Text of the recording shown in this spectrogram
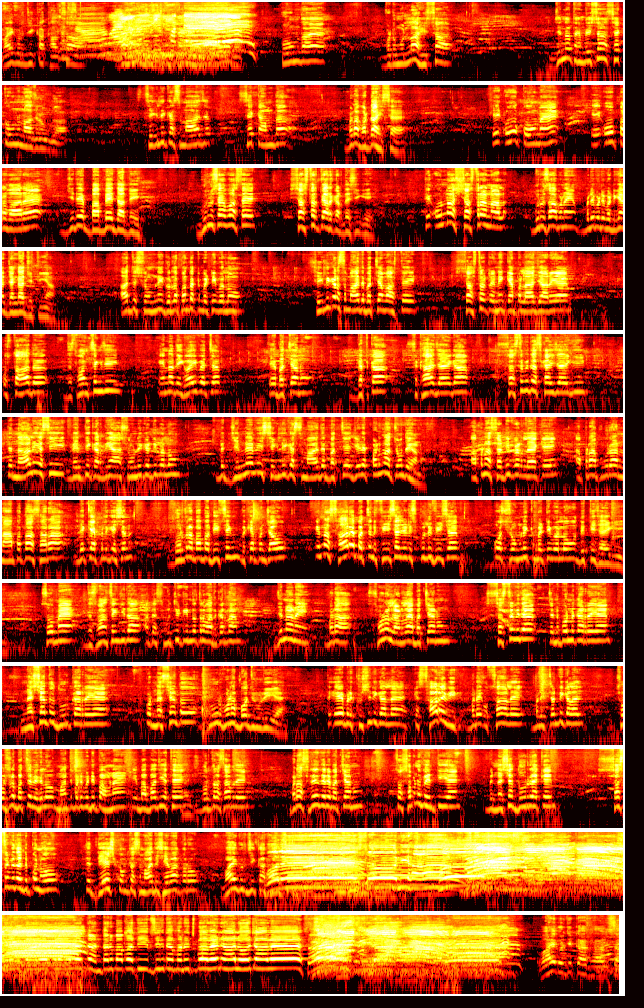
ਵਾਹਿਗੁਰੂ ਜੀ ਕਾ ਖਾਲਸਾ। ਵਾਹਿਗੁਰੂ ਜੀ ਕੀ ਫਤਿਹ ਕੌਮ ਦਾ ਹੈ ਵਡਮੁੱਲਾ ਹਿੱਸਾ ਜਿਨ੍ਹਾਂ ਤੇ ਹਮੇਸ਼ਾ ਸਿੱਖ ਕੌਮ ਨੂੰ ਨਾਜ਼ ਰਹੂਗਾ। ਸਿਗਲੀਕਰ ਸਮਾਜ ਸਿੱਖ ਕੌਮ ਦਾ ਬੜਾ ਵੱਡਾ ਹਿੱਸਾ ਹੈ। ਇਹ ਉਹ ਕੌਮ ਹੈ, ਇਹ ਉਹ ਪਰਿਵਾਰ ਹੈ ਜਿਹਦੇ ਬਾਬੇ, ਦਾਦੇ ਗੁਰੂ ਸਾਹਿਬ ਵਾਸਤੇ ਸ਼ਸਤਰ ਤਿਆਰ ਕਰਦੇ ਸੀਗੇ। ਤੇ ਉਹਨਾਂ ਸ਼ਸਤਰਾਂ ਨਾਲ ਗੁਰੂ ਸਾਹਿਬ ਨੇ ਬੜੀ ਬੜੀ ਵੱਡੀਆਂ ਜੰਗਾਂ ਜਿੱਤੀਆਂ। ਅੱਜ ਸ਼੍ਰੋਮਣੀ ਗੁਰਦੁਆਰਾ ਪ੍ਰਬੰਧਕ ਕਮੇਟੀ ਵੱਲੋਂ ਸਿਗਲੀਗਰ ਸਮਾਜ ਦੇ ਬੱਚਿਆਂ ਵਾਸਤੇ ਸ਼ਸਤਰ ਟ੍ਰੇਨਿੰਗ ਕੈਂਪ ਲਾਇਆ ਜਾ ਰਿਹਾ ਹੈ। ਉਸਤਾਦ ਜਸਵੰਤ ਸਿੰਘ ਜੀ, ਇਹਨਾਂ ਦੀ ਅਗਵਾਈ ਵਿੱਚ ਇਹ ਬੱਚਿਆਂ ਨੂੰ ਗੱਤਕਾ ਸਿਖਾਇਆ ਜਾਏਗਾ, ਸ਼ਸਤਰ ਵਿਦਿਆ ਸਿਖਾਈ ਜਾਏਗੀ। ਤੇ ਨਾਲ ਹੀ ਅਸੀਂ ਬੇਨਤੀ ਕਰਦੇ ਹਾਂ ਸ਼੍ਰੋਮਣੀ ਕਮੇਟੀ ਵੱਲੋਂ ਵੀ ਜਿੰਨੇ ਵੀ ਸਿਗਲੀਗਰ ਸਮਾਜ ਦੇ ਬੱਚੇ ਜਿਹੜੇ ਪੜ੍ਹਨਾ ਚਾਹੁੰਦੇ ਹਨ, ਆਪਣਾ ਸਰਟੀਫਿਕੇਟ ਲੈ ਕੇ ਆਪਣਾ ਪੂਰਾ ਨਾਮ ਪਤਾ ਸਾਰਾ ਲਿਖ ਕੇ ਐਪਲੀਕੇਸ਼ਨ ਗੁਰਦੁਆਰਾ ਬਾਬਾ ਦੀਪ ਸਿੰਘ ਵਿਖੇ ਪਹੁੰਚਾਓ। ਇਹਨਾਂ ਸਾਰੇ ਬੱਚਿਆਂ ਦੀ ਫੀਸ ਹੈ, ਜਿਹੜੀ ਸਕੂਲੀ ਫੀਸ ਹੈ, ਉਹ ਸ਼੍ਰੋਮਣੀ ਕਮੇਟੀ ਵੱਲੋਂ ਦਿੱਤੀ ਜਾਏਗੀ। ਸੋ ਮੈਂ ਜਸਵੰਤ ਸਿੰਘ ਜੀ ਦਾ ਅਤੇ ਸਮੁੱਚੀ ਟੀਮ ਦਾ ਧੰਨਵਾਦ ਕਰਦਾ ਜਿਨ੍ਹਾਂ ਨੇ ਬੜਾ ਸੋਹਣਾ ਲੜ ਲਿਆ ਬੱਚਿਆਂ ਨੂੰ। ਸ਼ਸਤਰ ਵਿਦਿਆ ਚ ਨਿਪੁੰਨ ਕਰ ਰਹੇ ਹੈ, ਨਸ਼ਿਆਂ ਤੋਂ ਦੂਰ ਕਰ ਰਹੇ ਹੈ ਉਹ ਨਸ਼ਿਆਂ ਤੋਂ ਦੂਰ ਹੋਣਾ ਬਹੁਤ ਜ਼ਰੂਰੀ ਹੈ। ਤੇ ਇਹ ਬੜੀ ਖੁਸ਼ੀ ਦੀ ਗੱਲ ਹੈ ਕਿ ਸਾਰੇ ਵੀਰ ਬੜੇ ਉਤਸ਼ਾਹ ਵਾਲੇ, ਬੜੀ ਚੜ੍ਹਦੀ ਕਲਾ ਛੋਟੇ ਛੋਟੇ ਬੱਚੇ ਵੇਖ ਲਓ, ਮਨ 'ਚ ਬੜੀ ਵੱਡੀ ਭਾਵਨਾ ਹੈ। ਇਹ ਬਾਬਾ ਜੀ ਇੱਥੇ ਗੁਰਦੁਆਰਾ ਸਾਹਿਬ ਦੇ ਬੜਾ ਸਨੇਹ ਦੇ ਰਹੇ ਬੱਚਿਆਂ ਨੂੰ। ਸੋ ਸਭ ਨੂੰ ਬੇਨਤੀ ਹੈ ਵੀ ਨਸ਼ਿਆਂ ਦੂਰ ਰਹਿ ਕੇ ਸ਼ਸਤਰ ਵਿਦਿਆ ਨਿਪੁੰਨ ਹੋ ਤੇ ਦੇਸ਼ ਕੌਮ ਤੇ ਸਮਾਜ ਦੀ ਸੇਵਾ ਕਰੋ। ਵਾਹਿਗੁਰੂ ਜੀ ਕਾ ਬੋਲੇ ਖਾਲਸਾ। ਸੋ ਨਿਹਾਲ ਧੰਨ ਧੰਨ ਬਾਬਾ ਦੀਪ ਸਿੰਘ ਦੇ ਮਨ ਚ ਭਾਵੇ ਨਾਲ ਹੋ ਜਾਵੇ। ਵਾਹਿਗੁਰੂ ਜੀ ਕਾ ਖਾਲਸਾ।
